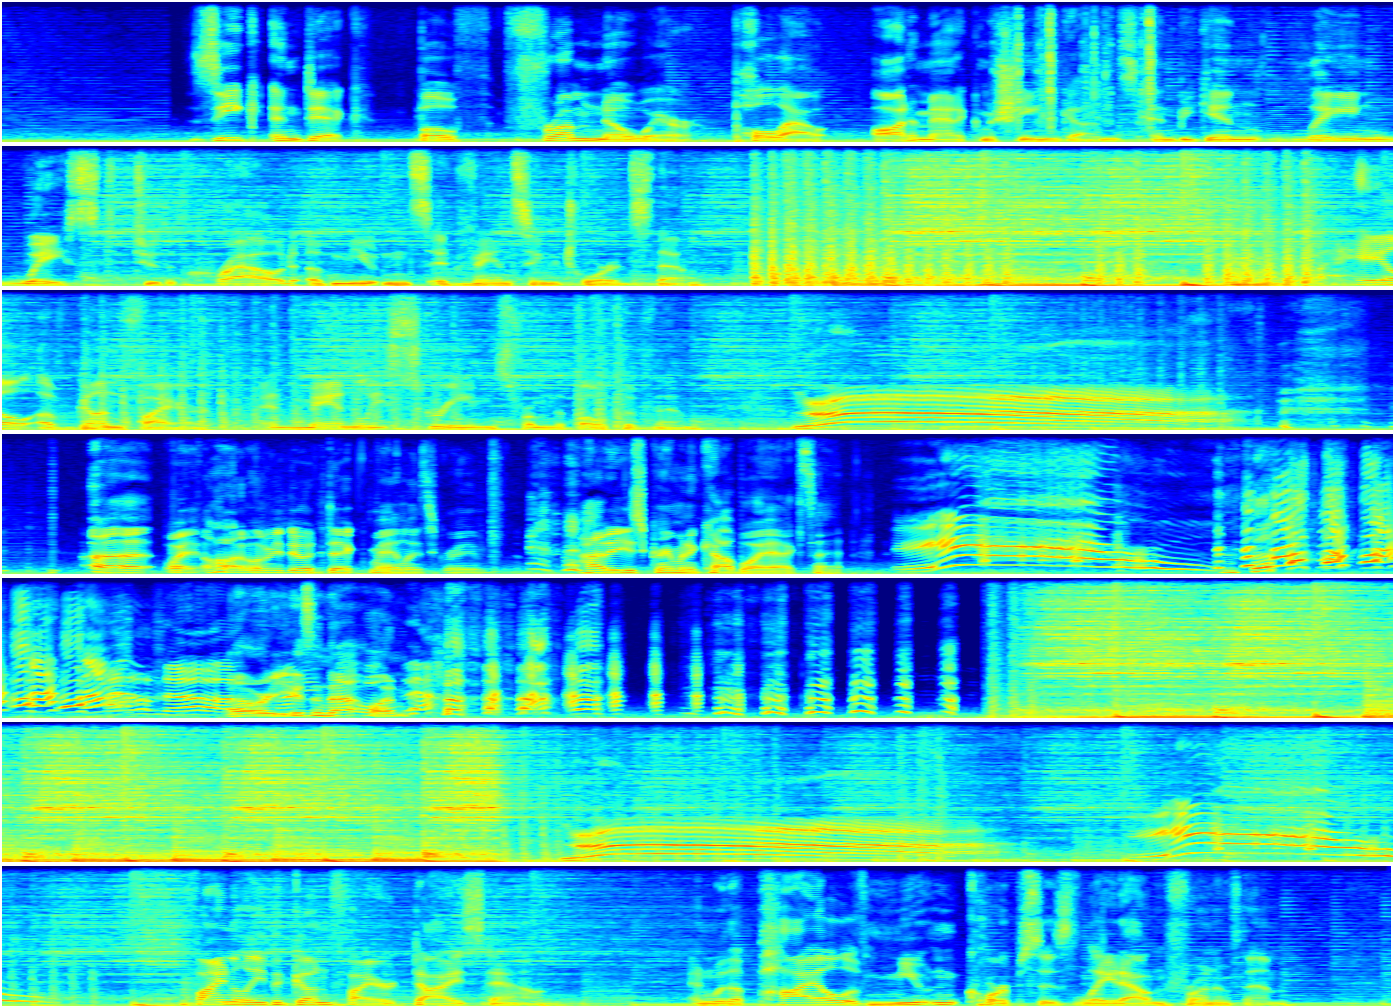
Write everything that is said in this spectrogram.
Zeke and Dick, both from nowhere, pull out automatic machine guns and begin laying waste to the crowd of mutants advancing towards them. A hail of gunfire and manly screams from the both of them. Ah! Uh, wait, hold on. Let me do a Dick Manly scream. How do you scream in a cowboy accent? I don't know. Oh, we're using that one. Finally, the gunfire dies down, and with a pile of mutant corpses laid out in front of them,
